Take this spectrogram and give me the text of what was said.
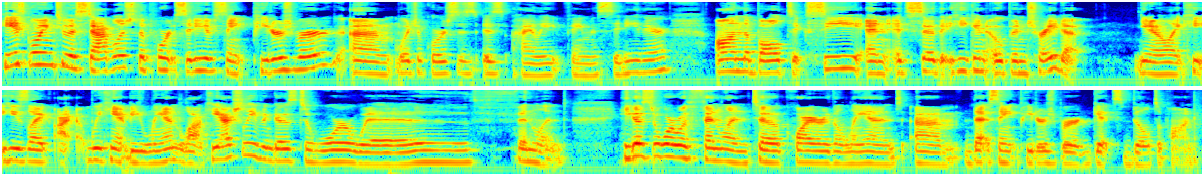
he is going to establish the port city of St. Petersburg, um, which of course is, is highly famous city there, on the Baltic Sea. And it's so that he can open trade up. You know, like he, he's like, I, we can't be landlocked. He actually even goes to war with Finland. He goes to war with Finland to acquire the land um, that St. Petersburg gets built upon.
